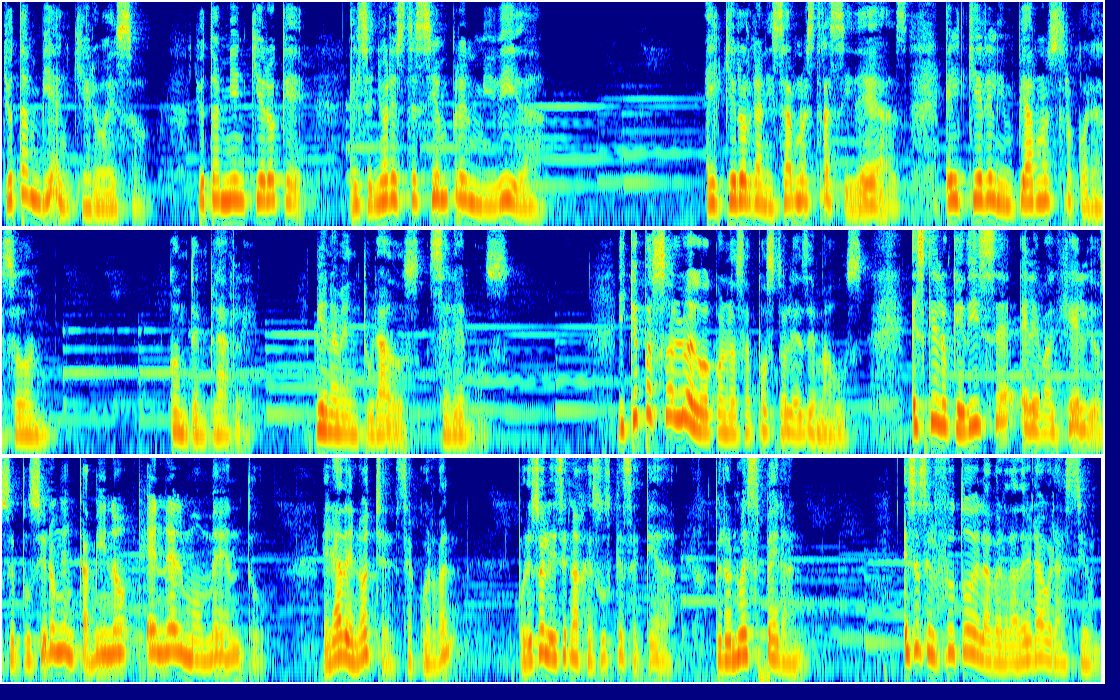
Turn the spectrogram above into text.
Yo también quiero eso. Yo también quiero que el Señor esté siempre en mi vida. Él quiere organizar nuestras ideas. Él quiere limpiar nuestro corazón contemplarle. Bienaventurados seremos. ¿Y qué pasó luego con los apóstoles de Maús? Es que lo que dice el Evangelio, se pusieron en camino en el momento. Era de noche, ¿se acuerdan? Por eso le dicen a Jesús que se queda, pero no esperan. Ese es el fruto de la verdadera oración.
